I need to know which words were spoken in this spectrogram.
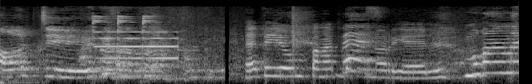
Ouchie! Ito yung pangatlo ni Noriel. Mukhang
